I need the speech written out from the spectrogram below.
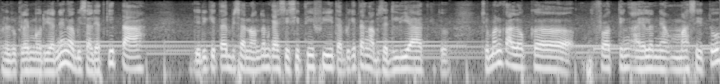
penduduk Lemuriannya nggak bisa lihat kita. Jadi kita bisa nonton kayak CCTV, tapi kita nggak bisa dilihat gitu. Cuman kalau ke floating island yang emas itu,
